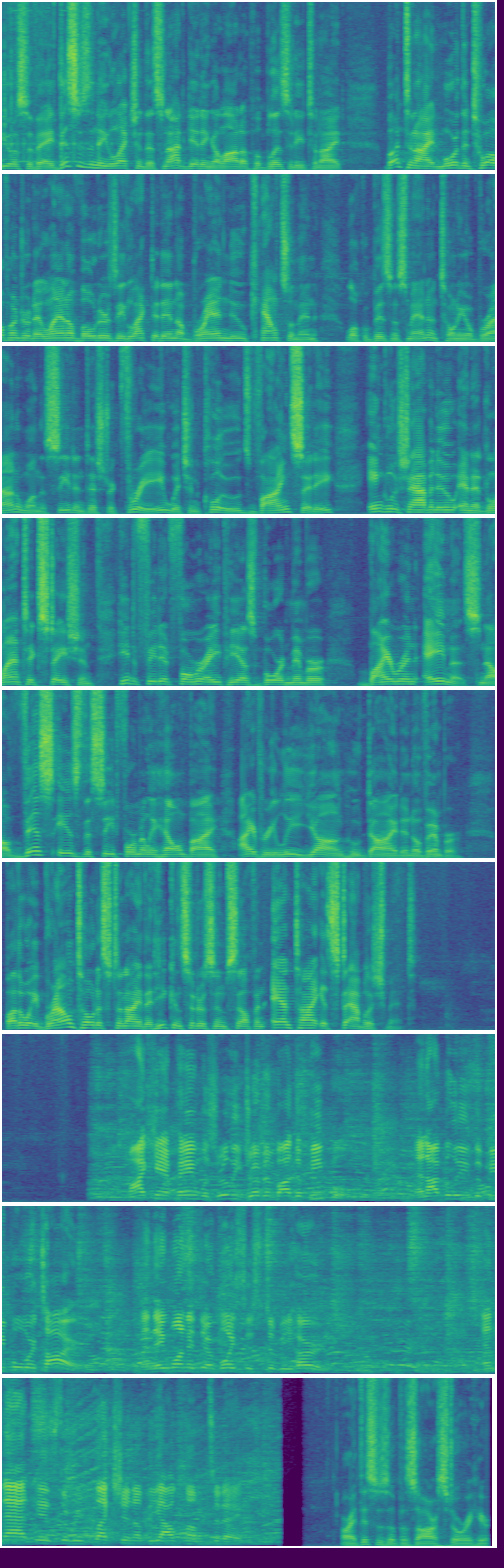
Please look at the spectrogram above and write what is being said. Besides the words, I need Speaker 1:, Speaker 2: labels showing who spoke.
Speaker 1: US of A. This is an election that's not getting a lot of publicity tonight, but tonight more than 1,200 Atlanta voters elected in a brand new councilman. Local businessman Antonio Brown won the seat in District 3, which includes Vine City, English Avenue, and Atlantic Station. He defeated former APS board member Byron Amos. Now, this is the seat formerly held by Ivory Lee Young, who died in November. By the way, Brown told us tonight that he considers himself an anti-establishment.
Speaker 2: My campaign was really driven by the people, and I believe the people were tired, and they wanted their voices to be heard. And that is the reflection of the outcome today.
Speaker 1: All right, this is a bizarre story here.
